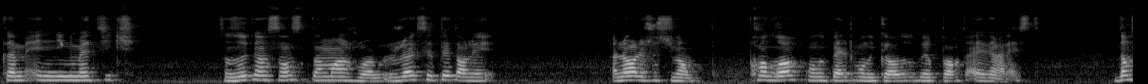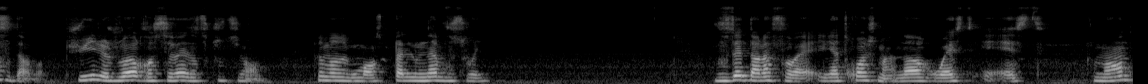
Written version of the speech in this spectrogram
Comme énigmatique, sans aucun sens, totalement injouable. Le jeu acceptait dans les. Alors les choses suivantes prendre or, prendre pelle, prendre corde, ouvrir porte, aller vers l'est. Dans cet ordre. Puis le joueur recevait les instructions suivantes. Première récompense, Paluna vous sourit. Vous êtes dans la forêt. Il y a trois chemins, nord, ouest et est. Commande.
